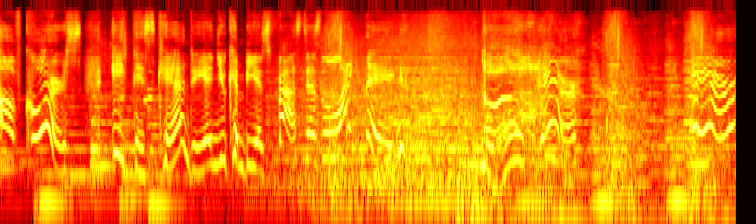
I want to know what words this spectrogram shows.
Of course. Eat this candy, and you can be as fast as lightning. Here. Here.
